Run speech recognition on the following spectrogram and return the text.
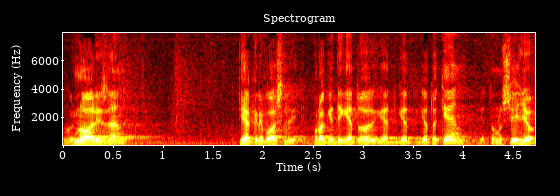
γνώριζαν τι ακριβώς πρόκειται για το, για, για, για το ΚΕΝ, για τον Οσίλιο;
